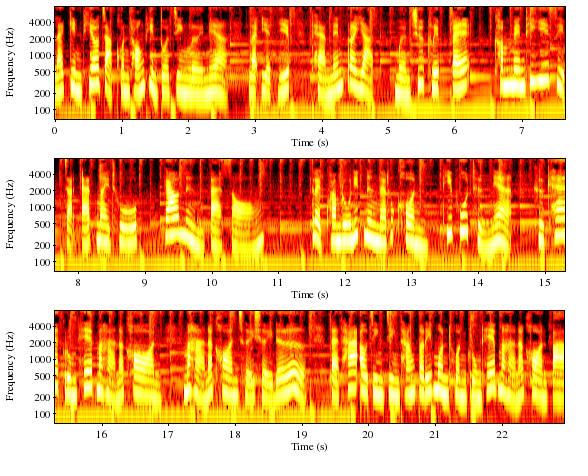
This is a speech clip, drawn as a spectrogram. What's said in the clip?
และกินเที่ยวจากคนท้องถิ่นตัวจริงเลยเนี่ย ละเอียดยิบ แถมเน้นประหยัด เหมือนชื่อคลิปเป๊ะ คอมเมนต์ที่ 20 จาก a d m y t u b e 9182 เกร็ดความรู้นิดนึงนะทุกคนที่พูดถึงเนี่ย คือแค่กรุงเทพมหานคร มหานครเฉยๆเด้อ แต่ถ้าเอาจริง ๆ ทั้งปริมณฑลกรุงเทพมหานครปา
